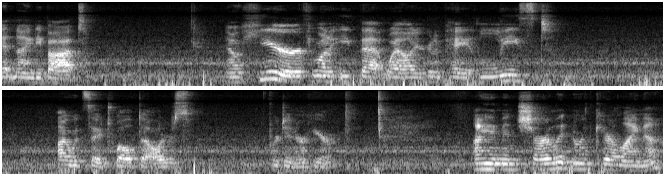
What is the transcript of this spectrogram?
at 90 baht. Now here, if you want to eat that well, you're going to pay at least, I would say $12 for dinner here. I am in Charlotte, North Carolina,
